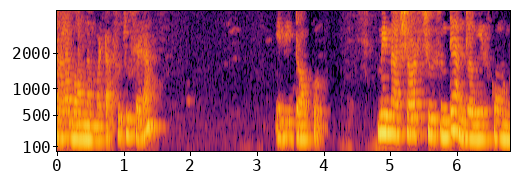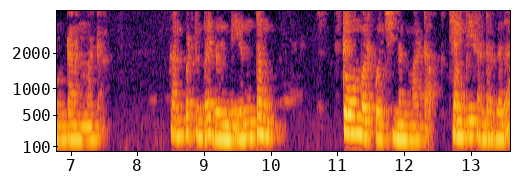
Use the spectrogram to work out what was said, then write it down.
చాలా బాగుందన్నమాట. సో చూసారా? ఇది టాప్ మీరు నా షార్ట్స్ చూసుంటే అందులో వేసుకొని ఉంటానన్నమాట. కనపడుతుందా? ఇది ఉంది. ఎంత స్టోన్ వర్క్ వచ్చిందనమాట చంపీస్ అంటారు కదా?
